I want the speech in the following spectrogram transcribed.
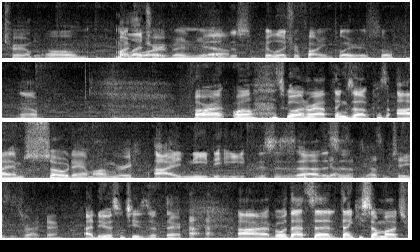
True. um, Michael Electric, Irvin, yeah, yeah. just electrifying players. So Yeah. All right. Well, let's go ahead and wrap things up because I am so damn hungry. I need to eat. This is uh, You this got, is. you got some cheeses right there. I do have some cheeses up there. All right. But with that said, thank you so much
